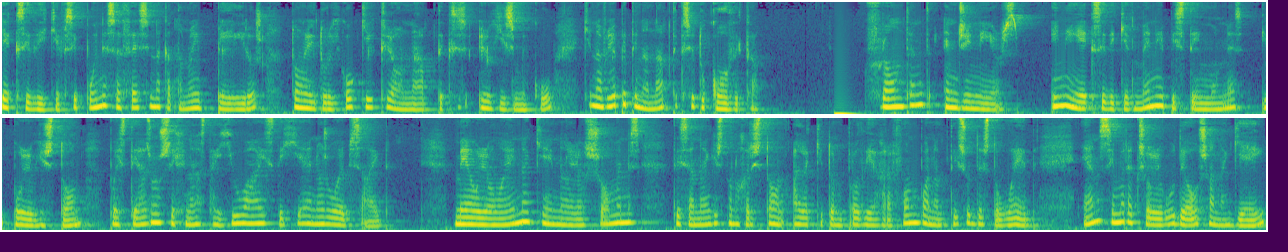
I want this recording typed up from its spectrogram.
και εξειδίκευση που είναι σε θέση να κατανοεί πλήρως τον λειτουργικό κύκλο ανάπτυξης λογισμικού και να βλέπει την ανάπτυξη του κώδικα. Frontend Engineers είναι οι εξειδικευμένοι επιστήμονες υπολογιστών που εστιάζουν συχνά στα UI στοιχεία ενός website. Με ολοένα και εναλλασσόμενες τις ανάγκες των χρηστών αλλά και των προδιαγραφών που αναπτύσσονται στο web, εάν σήμερα αξιολογούνται ως αναγκαίοι,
